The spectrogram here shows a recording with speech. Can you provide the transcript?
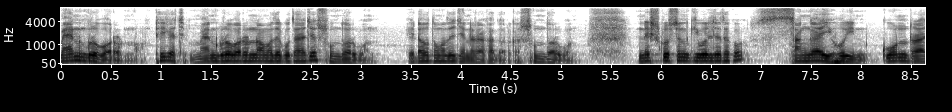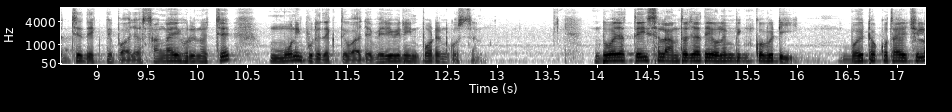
ম্যানগ্রোভ অরণ্য, ঠিক আছে? ম্যানগ্রোভ অরণ্য আমাদের কোথায় আছে? সুন্দরবন। এটাও তোমাদের জেনে রাখা দরকার, সুন্দরবন। নেক্সট কোশ্চেন কী বলছে দেখো? সাংগাই হরিণ কোন রাজ্যে দেখতে পাওয়া যায়? সাংগাই হরিণ হচ্ছে মণিপুরে দেখতে পাওয়া যায়। ভেরি ভেরি ইম্পর্টেন্ট কোশ্চেন দু হাজার তেইশ সালে আন্তর্জাতিক অলিম্পিক কমিটি বৈঠক কোথায় হয়েছিল?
